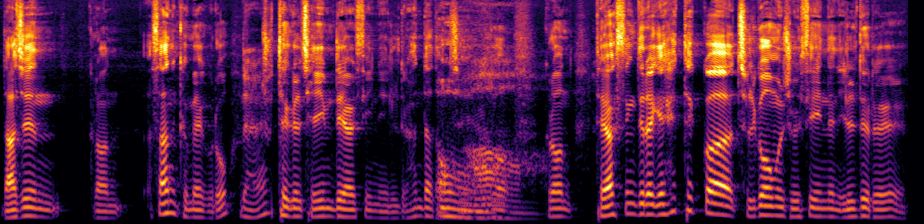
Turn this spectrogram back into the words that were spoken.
낮은 그런 싼 금액으로 네. 주택을 재임대할 수 있는 일들을 한다든지 어. 그래서 아. 그런 대학생들에게 혜택과 즐거움을 줄 수 있는 일들을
